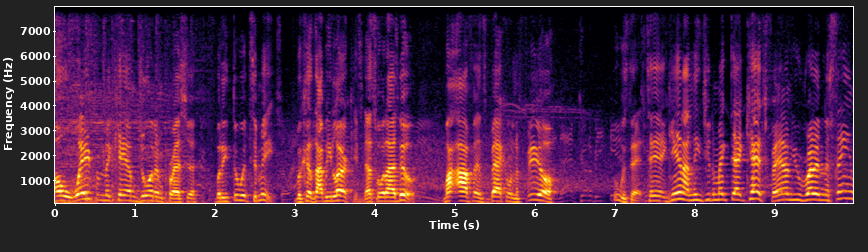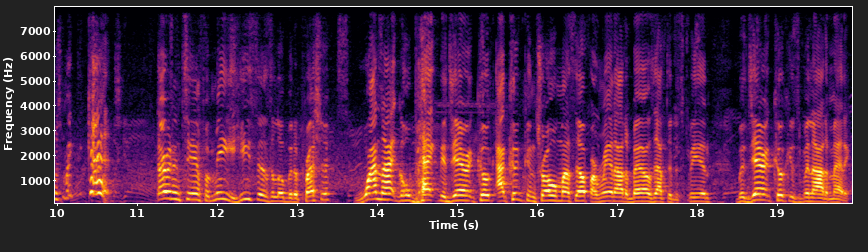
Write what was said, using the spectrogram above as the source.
away from the Cam Jordan pressure, but he threw it to me because I be lurking. That's what I do. My offense back on the field. Who was that? Ted, again, I need you to make that catch, fam. You running the seams, make the catch. Third and 10 for me. He sends a little bit of pressure. Why not go back to Jared Cook? I couldn't control myself. I ran out of bounds after the spin, but Jared Cook has been automatic.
